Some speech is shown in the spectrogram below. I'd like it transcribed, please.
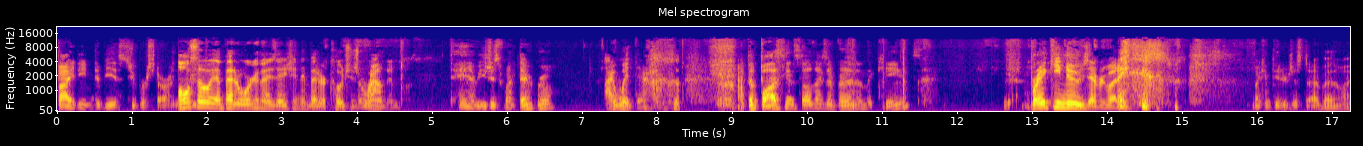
fighting to be a superstar. In the Also, league. a better organization and better coaches around him. damn, you just went there, bro. I went there. The Boston Celtics are better than the Kings. Yeah. Breaking news, everybody. My computer just died, by the way.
